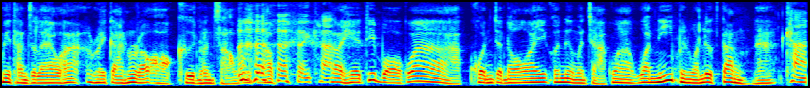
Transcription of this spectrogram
ไม่ทันจะแล้วฮะรายการของเราออกคืนวันเสาร์นะครับค่ะอ่าเหตุที่บอกว่าคนจะน้อยก็เนื่องมาจากว่าวันนี้เป็นวันเลือกตั้งนะค่ะ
